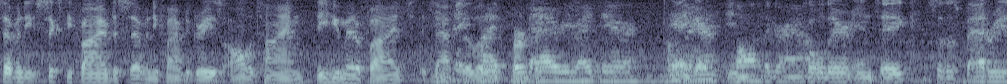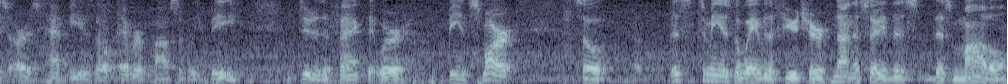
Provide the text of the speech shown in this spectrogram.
70, 65 to 75 degrees all the time, dehumidified. It's Intake absolutely perfect. battery right there. Cold Yeah, you got air, in- on the ground. cold air intake. So those batteries are as happy as they'll ever possibly be due to the fact that we're being smart. So this to me is the wave of the future. Not necessarily this this model,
